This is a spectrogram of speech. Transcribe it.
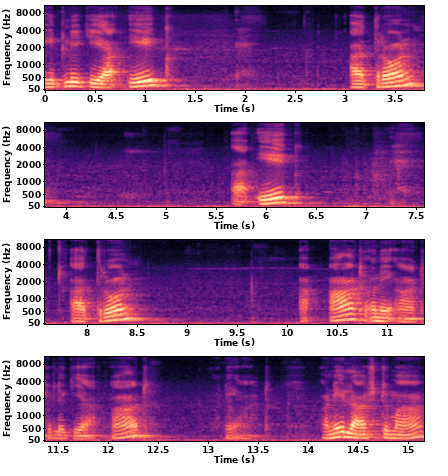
એટલે કે આ એક, આ ત્રણ, આ એક, આ ત્રણ, આ આઠ અને આઠ, એટલે કે આ આઠ અને આઠ. અને લાસ્ટમાં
